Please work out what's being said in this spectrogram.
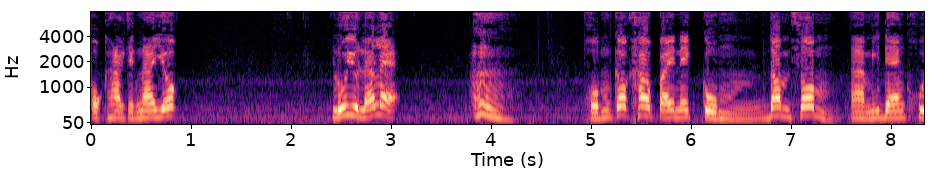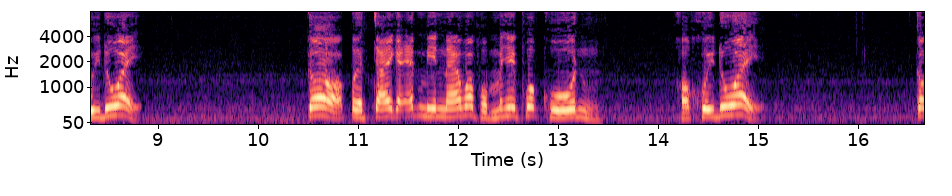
อกหักจากนายก รู้อยู่แล้วแหละ ผมก็เข้าไปในกลุ่มด้อมส้ม อ่า มีแดงคุยด้วย ก็เปิดใจกับแอดมินนะว่าผมไม่ใช่พวกคุณ ขอคุยด้วย ก็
